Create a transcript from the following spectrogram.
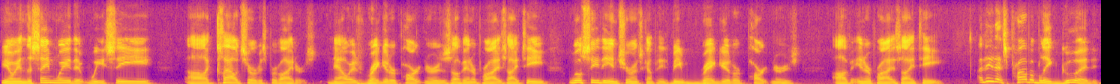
You know, in the same way that we see uh, cloud service providers now as regular partners of enterprise IT, we'll see the insurance companies be regular partners of enterprise IT. I think that's probably good,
